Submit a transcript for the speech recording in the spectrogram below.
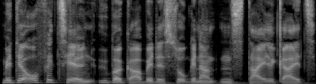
Mit der offiziellen Übergabe des sogenannten Style Guides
